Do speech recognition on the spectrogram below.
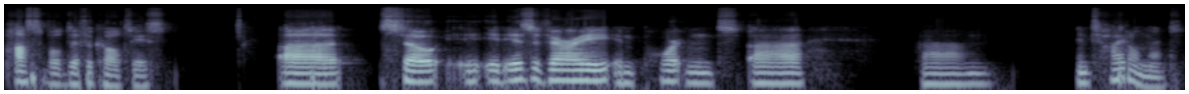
possible difficulties. Uh, so it, it is a very important uh, um, entitlement.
